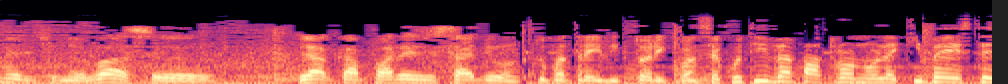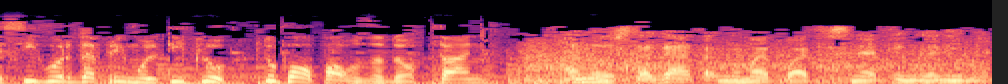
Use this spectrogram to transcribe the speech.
merge cineva să le acapareze stadionul. După trei victorii consecutive, patronul echipei este sigur de primul titlu după o pauză de 8 ani. Anul ăsta gata, nu mai poate să ne atingă nimeni.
